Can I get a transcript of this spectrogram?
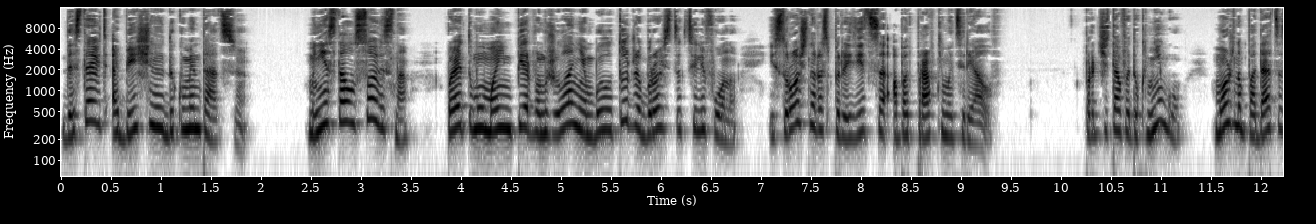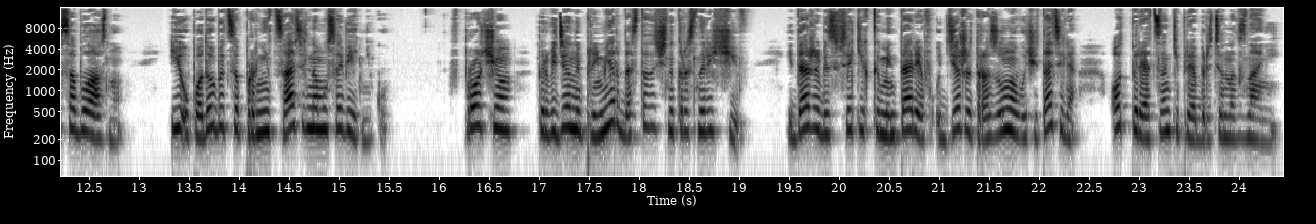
доставить обещанную документацию. Мне стало совестно, поэтому моим первым желанием было тут же броситься к телефону и срочно распорядиться об отправке материалов. Прочитав эту книгу, можно податься соблазну и уподобиться проницательному советнику. Впрочем, приведенный пример достаточно красноречив и даже без всяких комментариев удержит разумного читателя от переоценки приобретенных знаний.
